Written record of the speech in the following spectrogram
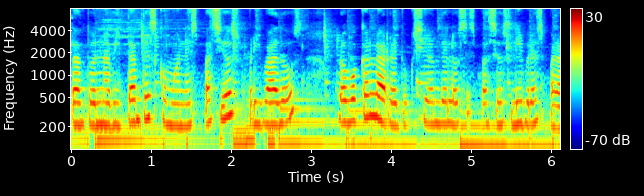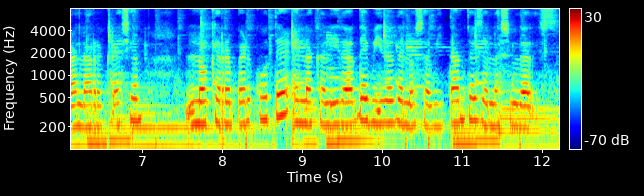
tanto en habitantes como en espacios privados, provocan la reducción de los espacios libres para la recreación, lo que repercute en la calidad de vida de los habitantes de las ciudades.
